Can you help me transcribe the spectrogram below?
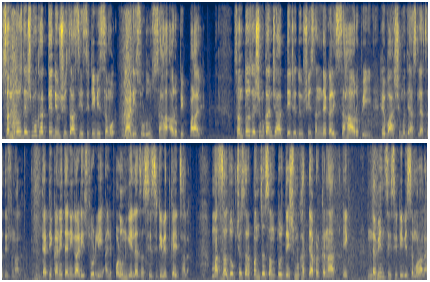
संतोष देशमुख हत्ये दिवशीचा सीसीटीव्ही समोर. गाडी सोडून सहा आरोपी पळाले. संतोष देशमुखांच्या हत्येच्या दिवशी संध्याकाळी सहा आरोपी हे वाशीमध्ये असल्याचं दिसून आलं. त्या ठिकाणी त्यांनी गाडी सोडली आणि पळून गेल्याचं सीसीटीव्हीत कैद झालं. मस्साजोगचे सरपंच संतोष देशमुख हत्या प्रकरणात एक नवीन सीसीटीव्ही समोर आला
